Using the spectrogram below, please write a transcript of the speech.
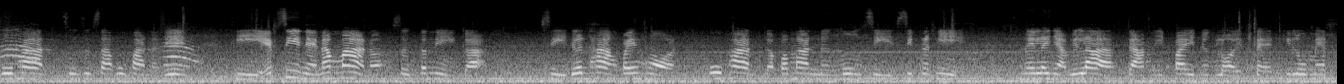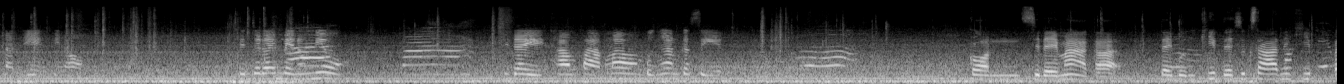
ผู้พานศูนย์ศึกษาผู้พานนั่นเองที่ FC แนะนำมาเนาะซึ่งตอนนี้ก็สี่เดินทางไปหอดผู้พานกับประมาณ1โมง40นาที ในระยะเวลาจากนี้ไป 108 กิโลเมตรนั่นเองพี่น้องเป็นจะได้เมน้องนิวสิได้ข้ามฝากมาเบิ่งงานเกษตร ก่อนสิได้มากก็ ได้เบิ่งคลิปได้ศึกษาในคลิปไป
